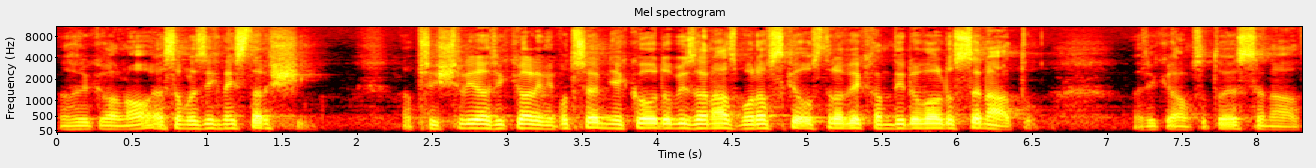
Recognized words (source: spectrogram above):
A říkal, no, já jsem z nich nejstarší. A přišli a říkali, my potřebujeme někoho, kdo by za nás v Moravské Ostravě kandidoval do Senátu. A říkám, co to je Senát?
